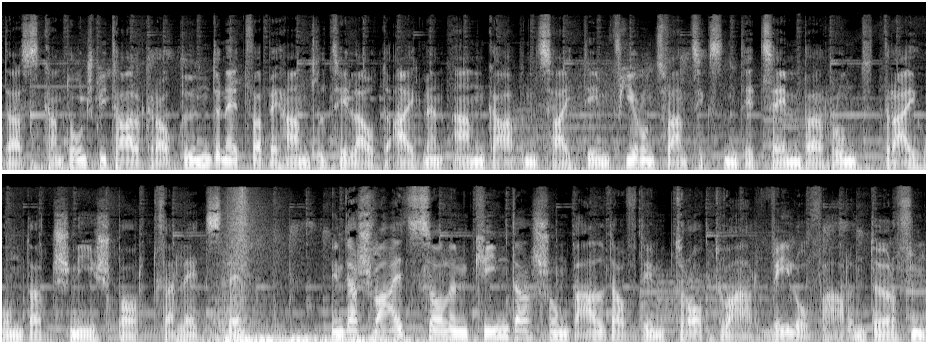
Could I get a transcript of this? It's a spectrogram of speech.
Das Kantonsspital Graubünden etwa behandelte laut eigenen Angaben seit dem 24. Dezember rund 300 Schneesportverletzte. In der Schweiz sollen Kinder schon bald auf dem Trottoir Velo fahren dürfen.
